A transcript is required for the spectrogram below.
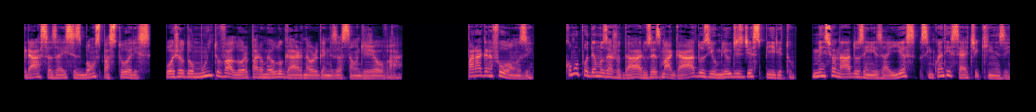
Graças a esses bons pastores, hoje eu dou muito valor para o meu lugar na organização de Jeová. Parágrafo 11. Como podemos ajudar os esmagados e humildes de espírito, mencionados em Isaías 57:15?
